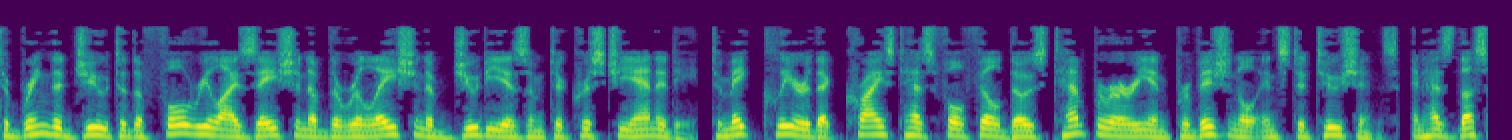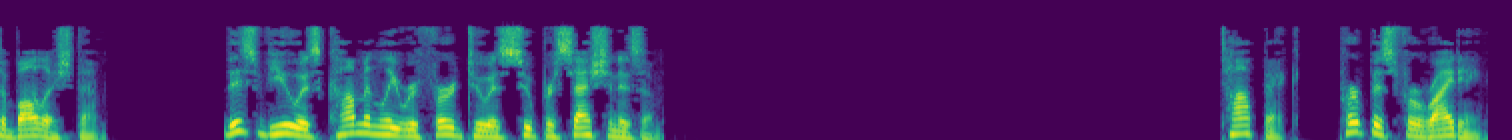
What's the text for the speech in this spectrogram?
to bring the Jew to the full realization of the relation of Judaism to Christianity, to make clear that Christ has fulfilled those temporary and provisional institutions, and has thus abolished them. This view is commonly referred to as supersessionism. Purpose for writing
